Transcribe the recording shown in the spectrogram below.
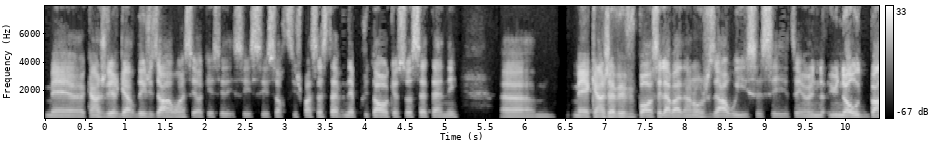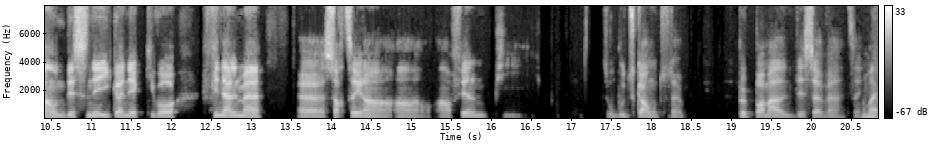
mais euh, quand je l'ai regardé, j'ai dit Ah ouais, c'est OK, c'est sorti. Je pensais que ça venait plus tard que ça cette année. mais quand j'avais vu passer la bande-annonce, je disais Ah oui, c'est une, une autre bande dessinée iconique qui va finalement euh, sortir en, film. Puis au bout du compte, c'est un peu pas mal décevant. Ouais.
